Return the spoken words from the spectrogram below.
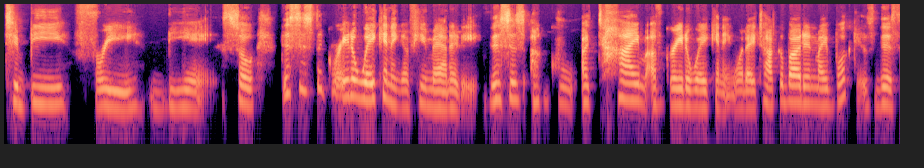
to be free beings. So this is the great awakening of humanity. This is a, a time of great awakening. What I talk about in my book is this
